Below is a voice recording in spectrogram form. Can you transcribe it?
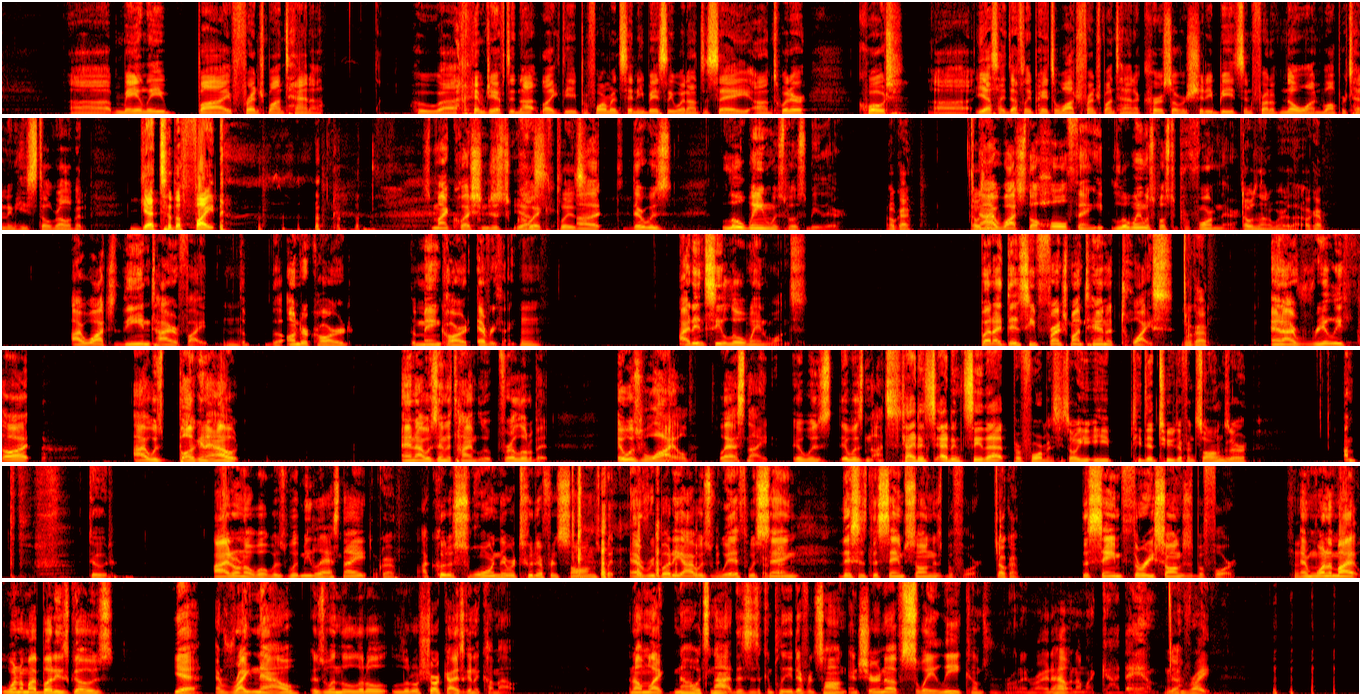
uh, mainly by French Montana, who uh, MJF did not like the performance, and he basically went on to say on Twitter, "quote." Uh, yes, I definitely paid to watch French Montana curse over shitty beats in front of no one while pretending he's still relevant. Get to the fight. It's my question, just Yes, quick. please. Uh, there was Lil Wayne was supposed to be there. okay. I was, Now I watched the whole thing. He, Lil Wayne was supposed to perform there. I was not aware of that. Okay. I watched the entire fight, Mm. the the undercard, the main card, everything. Hmm. I didn't see Lil Wayne once, but I did see French Montana twice, Okay. and I really thought I was bugging out, and I was in a time loop for a little bit. It was wild last night. It was it was nuts. I didn't. See, I didn't see that performance. So he, he he did two different songs, or I'm, dude. I don't know what was with me last night. Okay. I could have sworn there were two different songs, but everybody I was with was saying this is the same song as before, okay. the same three songs as before. Hmm. and one of my one of my buddies goes, "Yeah," and right now is when the little little short guy is going to come out. And I'm like, no, it's not. This is a completely different song. And sure enough, Swae Lee comes running right out. And I'm like, God damn, Yeah. you're right.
